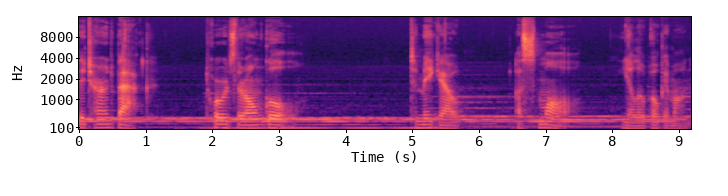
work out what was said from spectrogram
They turned back towards their own goal to make out a small yellow Pokemon.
